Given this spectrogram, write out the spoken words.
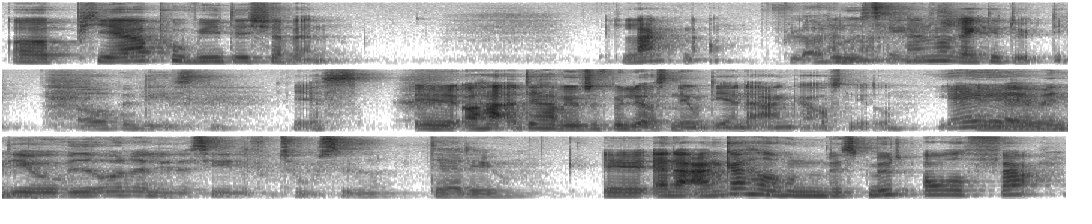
og Pierre Puvis de Chavannes. Langt navn. Flot Han var, udtalt. han var rigtig dygtig. Overbevisende. Yes. Øh, og har, det har vi jo selvfølgelig også nævnt i Anna Anker-afsnittet. Ja, ja, Øhm. men det er jo vidunderligt at se det fra to sider. Det er det jo. Øh, Anna Anker havde hun vist mødt året før,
